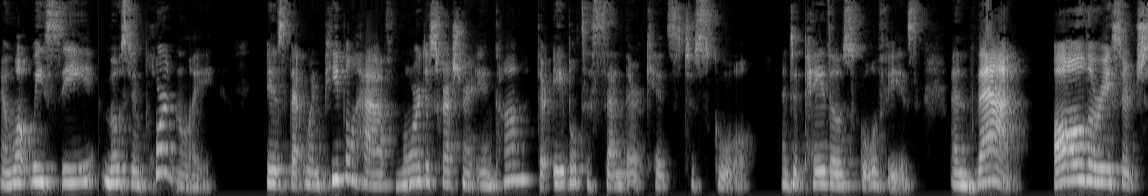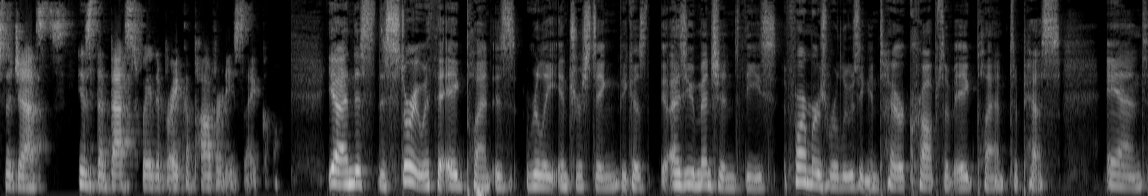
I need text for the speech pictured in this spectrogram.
And what we see most importantly is that when people have more discretionary income, they're able to send their kids to school and to pay those school fees. And that, all the research suggests, is the best way to break a poverty cycle. Yeah, and this this story with the eggplant is really interesting because, as you mentioned, these farmers were losing entire crops of eggplant to pests, and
